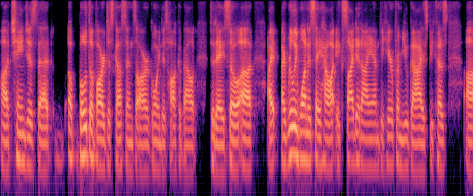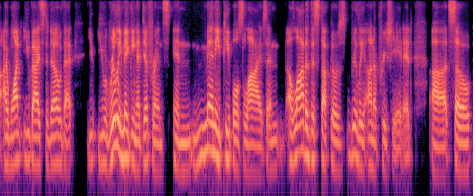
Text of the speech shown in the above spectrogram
uh, changes that uh, both of our discussants are going to talk about today. So uh, I, I really want to say how excited I am to hear from you guys because I want you guys to know that you, you're really making a difference in many people's lives. And a lot of this stuff goes really unappreciated. Uh, so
